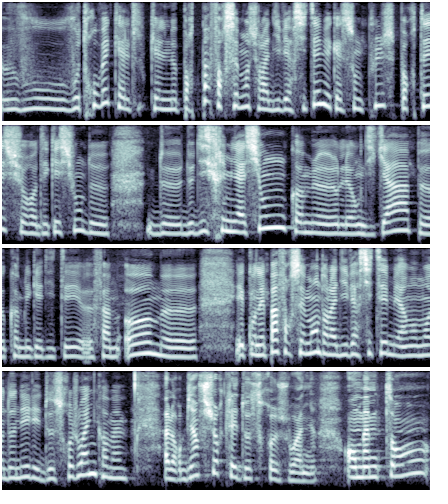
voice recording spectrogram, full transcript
vous, vous trouvez qu'elles ne portent pas forcément sur la diversité, mais qu'elles sont plus portées sur des questions de, de, discrimination, comme le, handicap, comme l'égalité femmes-hommes, et qu'on n'est pas forcément dans la diversité, mais à un moment donné, les deux se rejoignent quand même. Alors, bien sûr que les deux se rejoignent. En même temps,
